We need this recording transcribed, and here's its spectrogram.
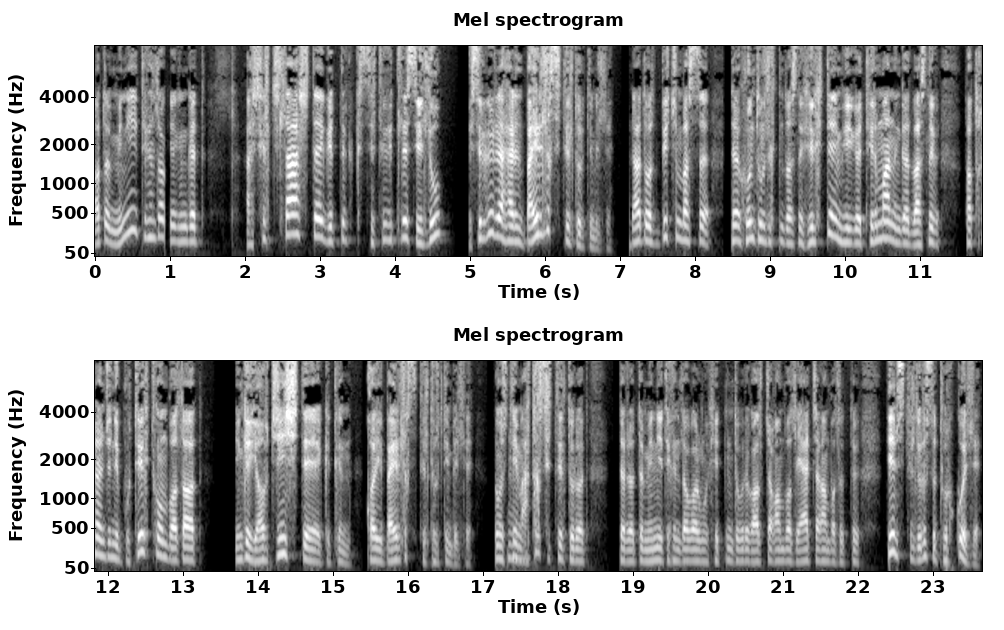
одоо миний технологиг ингээд ашиглчлаа штэ гэдэг сэтгэлдлээс илүү эсэргээр харин баярлах сэтгэл төрд юм билээ. Яг бол би чинь бас хүн төрлөختөнд бас нэг хэрэгтэй юм хийгээ тэр маань ингээд бас нэг тодорхой хэмжээний бүтээгдэхүүн болоод ингээ явж ин штэ гэдэг нь гоё баярлах сэтгэл төрд юм бэлээ. Түүнээс тийм атгах сэтгэл төрөөд тэр одоо миний технологиор хитэн төгрөг олж байгаа юм бол яаж байгаа юм бол гэдэг тийм сэтгэл ерөөсө төрөхгүй лээ.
